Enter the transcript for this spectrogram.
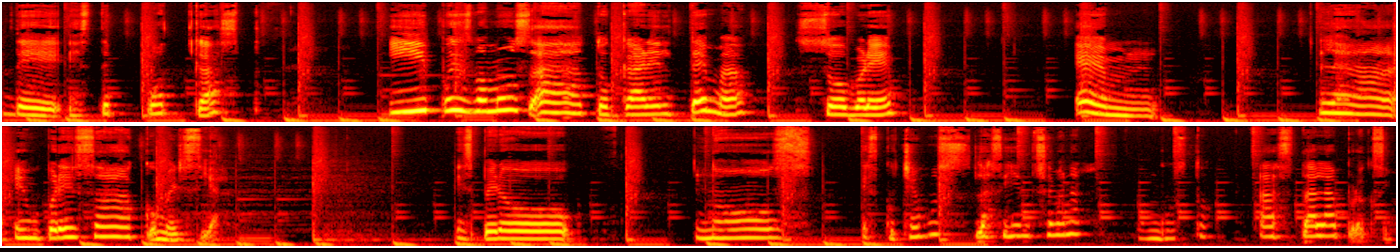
de este podcast. Y pues vamos a tocar el tema sobre em, la empresa comercial. Espero nos escuchemos la siguiente semana. Un gusto. Hasta la próxima.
